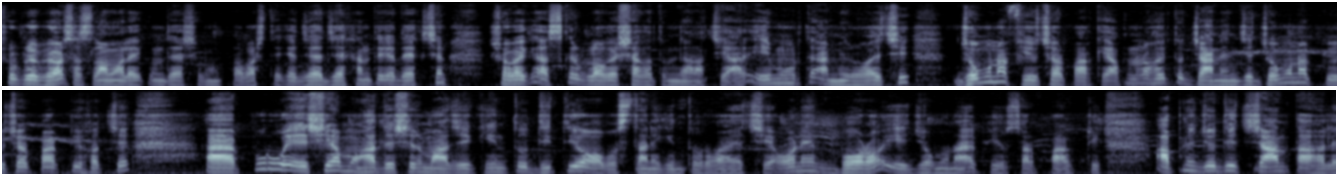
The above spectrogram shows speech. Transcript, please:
সুপ্রিয় ভিউয়ার্স, আসসালামু আলাইকুম দেশ এবং প্রবাস থেকে যে যেখান থেকে দেখছেন, সবাইকে আজকের ব্লগে স্বাগতম জানাচ্ছি। আর এই মুহূর্তে আমি রয়েছি যমুনা ফিউচার পার্কে আপনারা হয়তো জানেন যে যমুনা ফিউচার পার্কটি হচ্ছে পূর্ব এশিয়া মহাদেশের মাঝে কিন্তু দ্বিতীয় অবস্থানে কিন্তু রয়েছে। অনেক বড় এই যমুনা ফিউচার পার্কটি আপনি যদি চান তাহলে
